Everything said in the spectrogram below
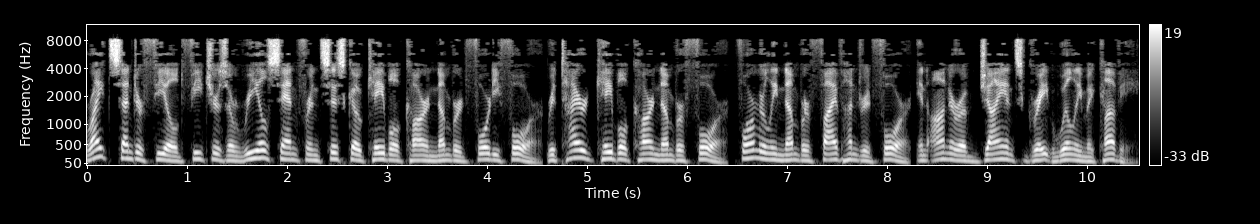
Right center field features a real San Francisco cable car numbered 44 retired cable car number 4, formerly number 504 in honor of Giants great Willie McCovey.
